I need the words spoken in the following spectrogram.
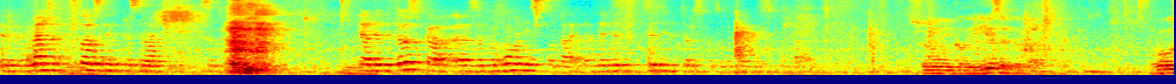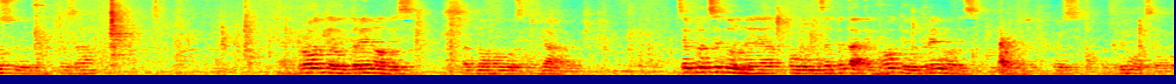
е, в межах кошторисних призначень. А дебіторська е, заборгованість складає. а дебі- Це дебіторська заборгованість складає. Шановні колеги, є запитання? Голосуємо. Хто за? Проти? Утримались? Одноголосно. Дякую. Це процедурно, я повинен запитати. Проти? Утримались? Хтось утримався або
